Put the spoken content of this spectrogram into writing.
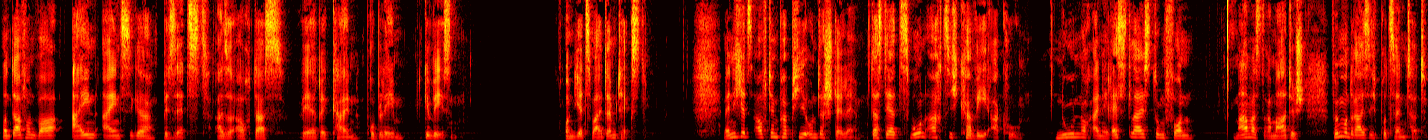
und davon war ein einziger besetzt. Also auch das wäre kein Problem gewesen. Und jetzt weiter im Text. Wenn ich jetzt auf dem Papier unterstelle, dass der 82 kW Akku nun noch eine Restleistung von machen wir es dramatisch, 35% hat,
